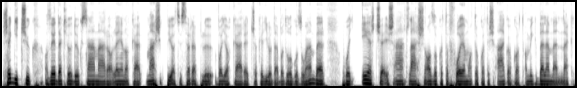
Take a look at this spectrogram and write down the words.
Segítsük az érdeklődők számára, legyen akár másik piaci szereplő, vagy akár egy csak egy irodában dolgozó ember, hogy értse és átlássa azokat a folyamatokat és ágakat, amik belemennek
